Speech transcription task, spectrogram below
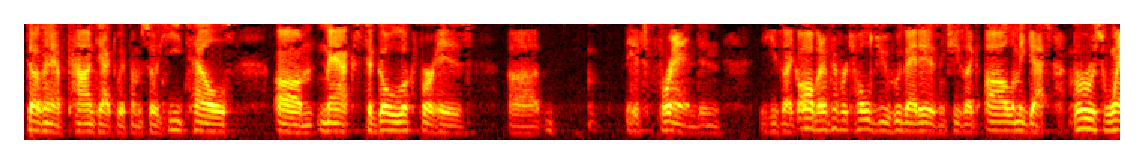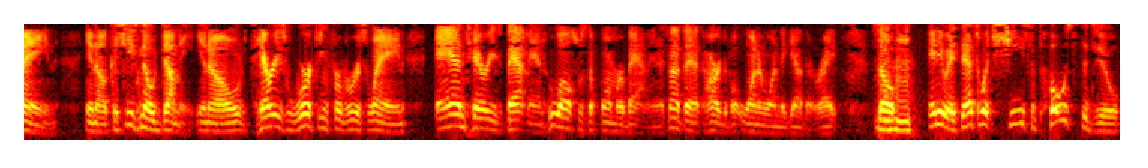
doesn't have contact with him, so he tells um Max to go look for his uh his friend and he's like, "Oh, but I've never told you who that is." And she's like, "Oh, let me guess. Bruce Wayne." You know, cause she's no dummy, you know, Terry's working for Bruce Wayne and Terry's Batman. Who else was the former Batman? It's not that hard to put one and one together, right? So Mhm. anyways, that's what she's supposed to do.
